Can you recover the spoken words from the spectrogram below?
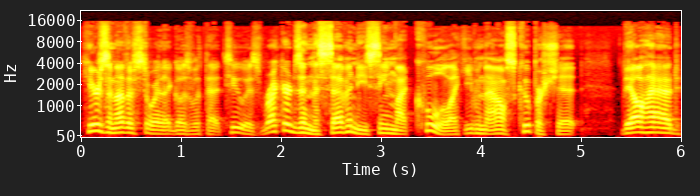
here's another story that goes with that too is records in the 70s seemed like cool, like even the Alice Cooper shit. They all had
